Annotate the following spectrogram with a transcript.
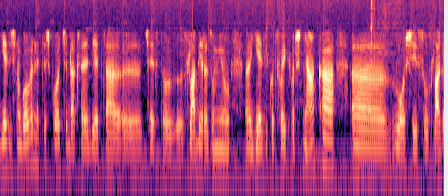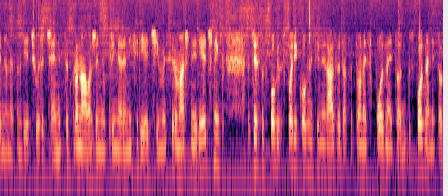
jezično govorne teškoće, dakle djeca često slabije razumiju jezik od svojih vršnjaka, lošiji su u slaganju ne znam, riječi u rečenice, pronalaženju primjerenih riječi, imaju siromašniji riječnik, često spori kognitivni razvoj, dakle to onaj spoznaje, to, spoznanje, to,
